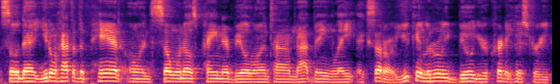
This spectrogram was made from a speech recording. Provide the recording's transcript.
so that you don't have to depend on someone else paying their bill on time, not being late, etc. You can literally build your credit history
